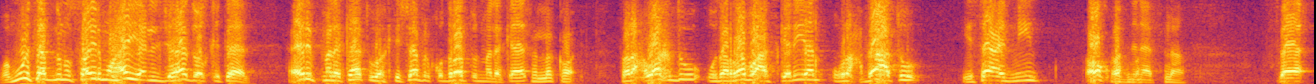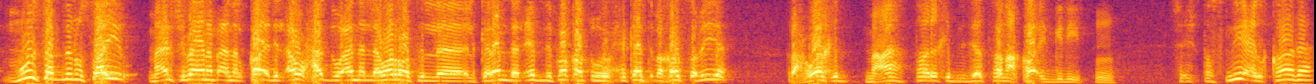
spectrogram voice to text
وموسى بن نصير مهيئ للجهاد والقتال عرف ملكاته واكتشاف القدرات والملكات. قائد. فراح واخده ودربه عسكريا وراح بعته يساعد مين؟ عقبة بن نافع. نعم. فموسى بن نصير ما قالش بقى أنا بقى أنا القائد الأوحد وأنا اللي ورث ال- الكلام ده الابن فقط والحكاية تبقى خاصة بيا. راح واخد معاه طارق بن زياد صنع قائد جديد. تصنيع القادة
